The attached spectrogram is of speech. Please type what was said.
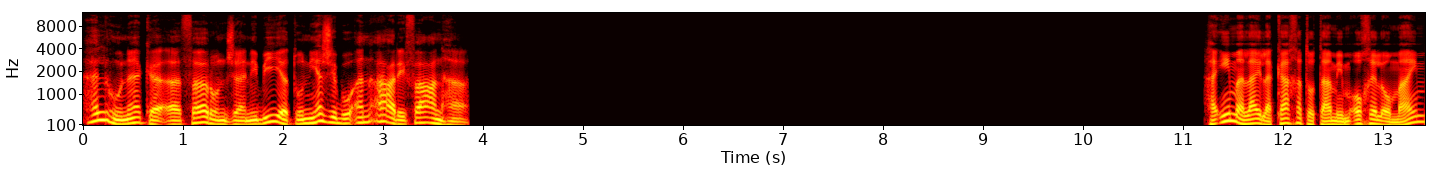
هل هناك آثار جانبية يجب أن أعرف عنها؟ האם עליי לקחת אותם עם אוכל או מים?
